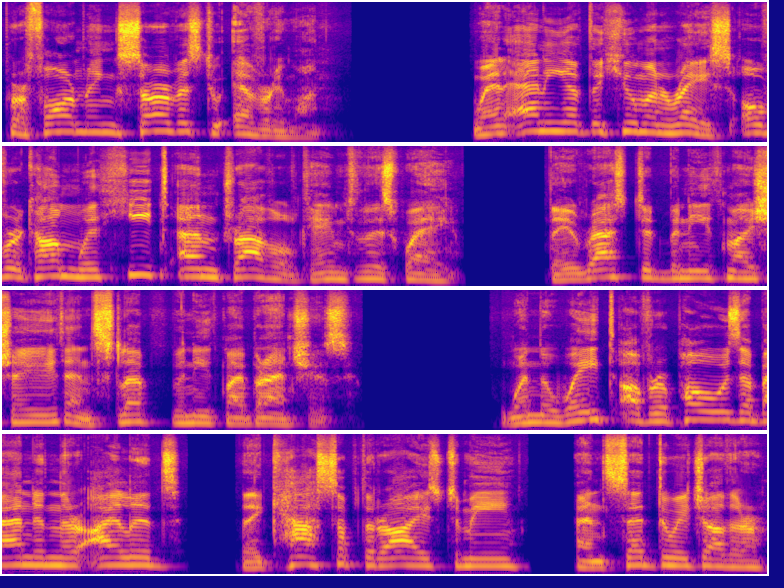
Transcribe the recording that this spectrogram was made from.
performing service to everyone. When any of the human race, overcome with heat and travel, came to this way, they rested beneath my shade and slept beneath my branches. When the weight of repose abandoned their eyelids, they cast up their eyes to me and said to each other,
